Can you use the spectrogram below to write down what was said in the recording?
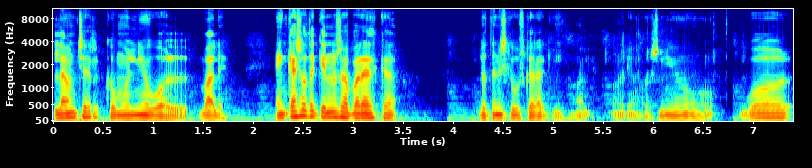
Launcher como el New Wall, ¿vale? En caso de que no os aparezca lo tenéis que buscar aquí. Vale, pondríamos new wall.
